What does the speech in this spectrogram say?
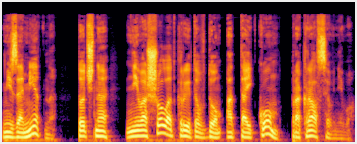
незаметно, точно не вошел открыто в дом, а тайком прокрался в него.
